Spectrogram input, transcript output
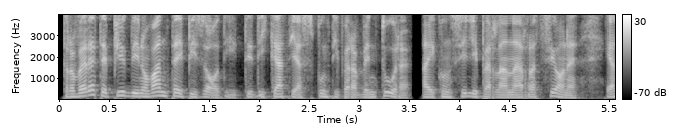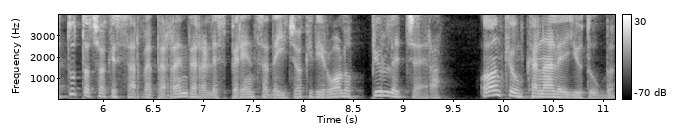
troverete più di 90 episodi dedicati a spunti per avventure, ai consigli per la narrazione e a tutto ciò che serve per rendere l'esperienza dei giochi di ruolo più leggera. Ho anche un canale YouTube,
